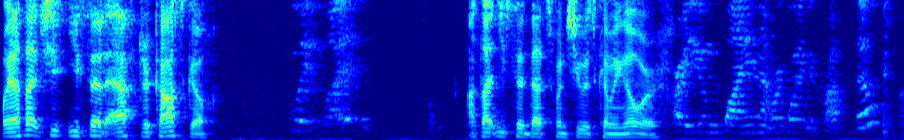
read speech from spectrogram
Wait, I thought you, you said after Costco. Wait, what? I thought you said that's when she was coming over. Are you implying that we're going to Costco? Uh,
